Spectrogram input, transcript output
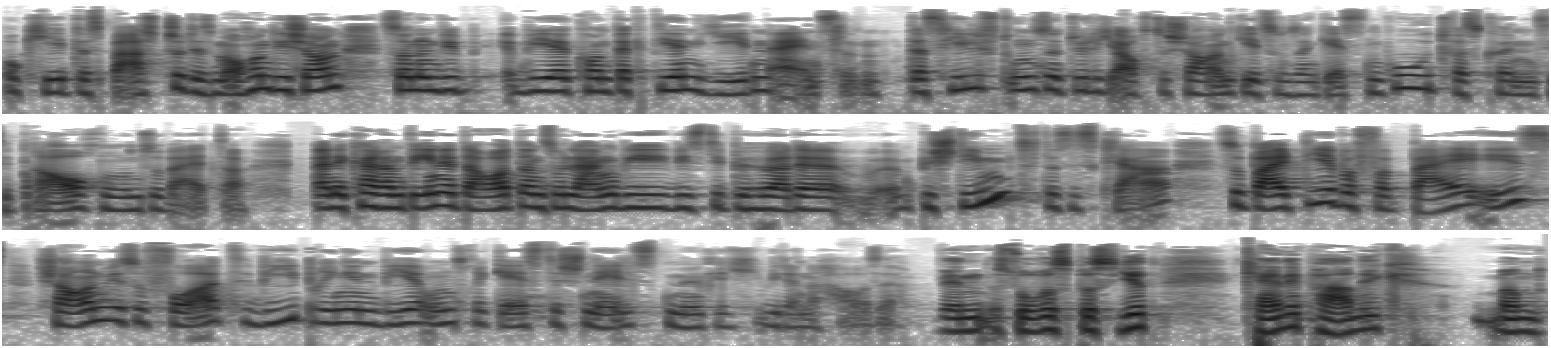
okay, das passt schon, das machen die schon, sondern wir, wir kontaktieren jeden Einzelnen. Das hilft uns natürlich auch zu schauen, geht es unseren Gästen gut, was können sie brauchen und so weiter. Eine Quarantäne dauert dann so lange, wie, wie es die Behörde äh, bestimmt, das ist klar. Sobald die aber vorbei ist, schauen wir sofort, wie bringen wir unsere Gäste schnellstmöglich wieder nach Hause. Wenn sowas passiert, keine Panik. Man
